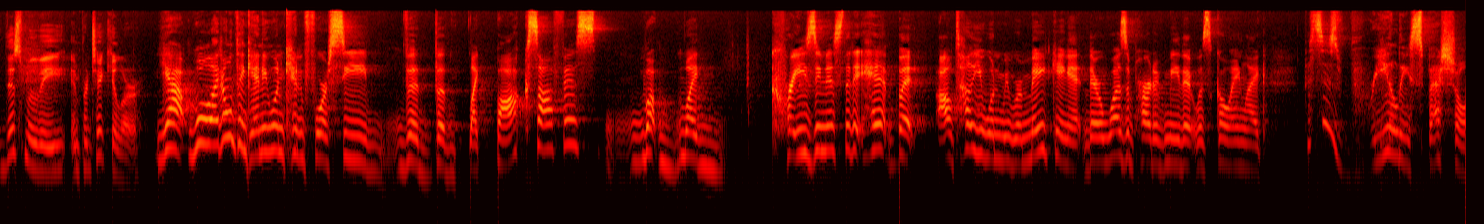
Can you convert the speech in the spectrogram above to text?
this movie in particular. Yeah, well, I don't think anyone can foresee the the like box office, like craziness that it hit. But I'll tell you, when we were making it, there was a part of me that was going like, "This is really special."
